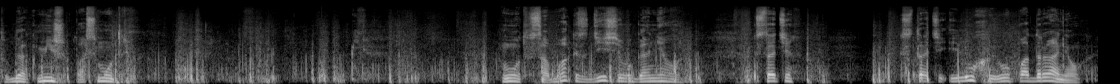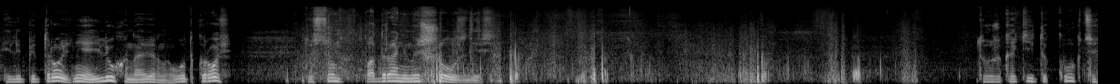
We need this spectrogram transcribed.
туда, к Мише, посмотрим. Вот, собака здесь его гоняла. Кстати, кстати, Илюха его подранил. Или Петрович. Не, Илюха, наверное. Вот кровь. То есть он подраненный шел здесь. Тоже какие-то когти.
